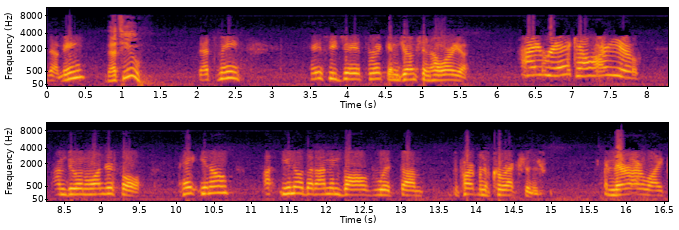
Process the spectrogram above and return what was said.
That me? That's you. That's me. Hey, CJ, it's Rick in Junction. How are you? Hi, Rick. How are you? I'm doing wonderful. Hey, you know, you know that I'm involved with um, Department of Corrections, and there are like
